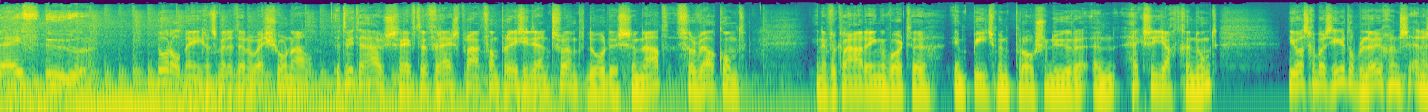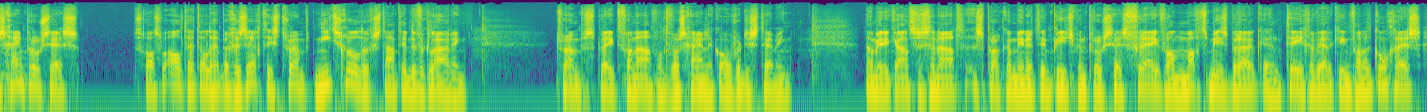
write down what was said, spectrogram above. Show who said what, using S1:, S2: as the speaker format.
S1: Vijf uur.
S2: Door Almegens met het NOS-journaal. Het Witte Huis heeft de vrijspraak van president Trump door de Senaat verwelkomd. In een verklaring wordt de impeachmentprocedure een heksenjacht genoemd. Die was gebaseerd op leugens en een schijnproces. Zoals we altijd al hebben gezegd is Trump niet schuldig, staat in de verklaring. Trump spreekt vanavond waarschijnlijk over de stemming. De Amerikaanse Senaat sprak hem in het impeachmentproces vrij van machtsmisbruik en tegenwerking van het congres.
